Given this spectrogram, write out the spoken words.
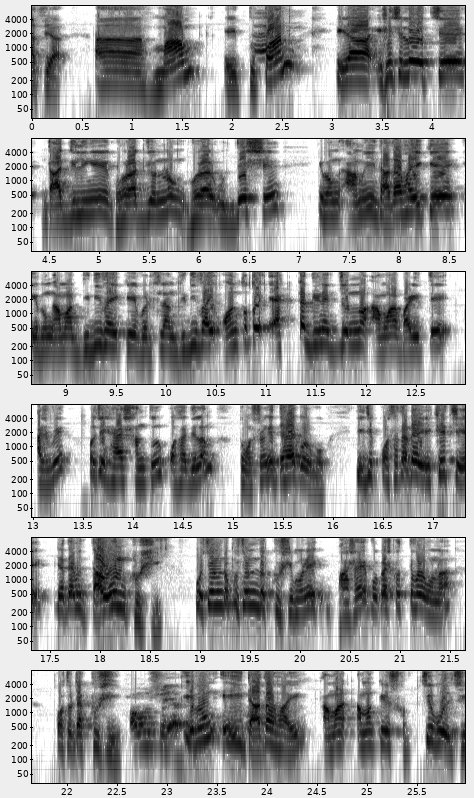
আচ্ছা আহ, মাম এই তুফান। এরা এসেছিল হচ্ছে দার্জিলিং এ ঘোরার জন্য ঘোরার উদ্দেশ্যে। এবং আমি দাদা ভাইকে এবং আমার দিদি ভাইকে বলেছিলাম দিদি ভাই অন্তত একটা দিনের জন্য আমার বাড়িতে আসবে। বলছে হ্যাঁ শান্তনু কথা দিলাম তোমার সঙ্গে দেখা করব। এই যে কথাটা রেখেছে এটাতে আমি দারুণ খুশি প্রচণ্ড প্রচণ্ড খুশি মানে ভাষায় প্রকাশ করতে পারব না কতটা খুশি। অবশ্যই এবং এই দাদা ভাই আমার আমাকে সবচেয়ে বলছি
